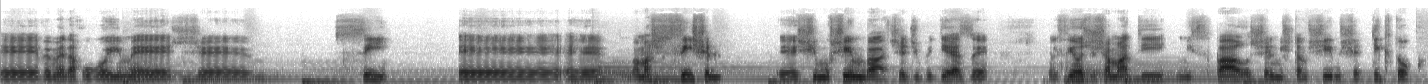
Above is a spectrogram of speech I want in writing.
אה, באמת אנחנו רואים אה, ששיא אה, ממש שיא של שימושים ב-chat GPT הזה. לפי מה ששמעתי, מספר של משתמשים שטיק טוק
